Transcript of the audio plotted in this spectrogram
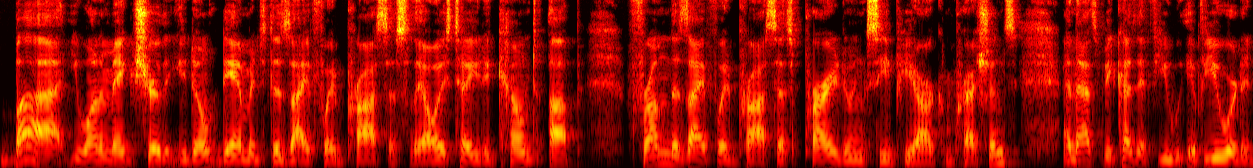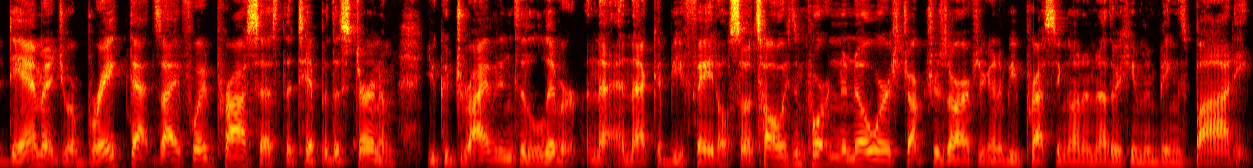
but you want to make sure that you don't damage the xiphoid process. So they always tell you to count up from the xiphoid process prior to doing CPR compressions. And that's because if you, if you were to damage or break that xiphoid process, the tip of the sternum, you could drive it into the liver and that, and that could be fatal. So it's always important to know where structures are if you're going to be pressing on another human being's body.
